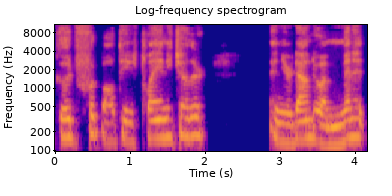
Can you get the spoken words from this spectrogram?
good football teams playing each other, and you're down to a minute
